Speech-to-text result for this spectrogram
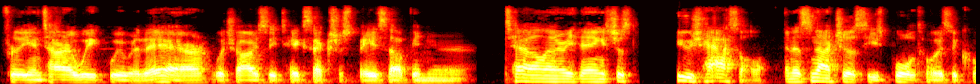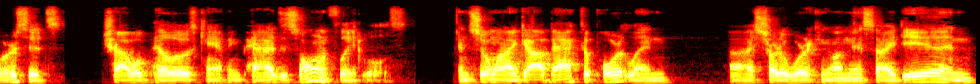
for the entire week we were there, which obviously takes extra space up in your hotel and everything. It's just huge hassle. And it's not just these pool toys, of course. It's travel pillows, camping pads, it's all inflatables. And so when I got back to Portland, uh, I started working on this idea and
